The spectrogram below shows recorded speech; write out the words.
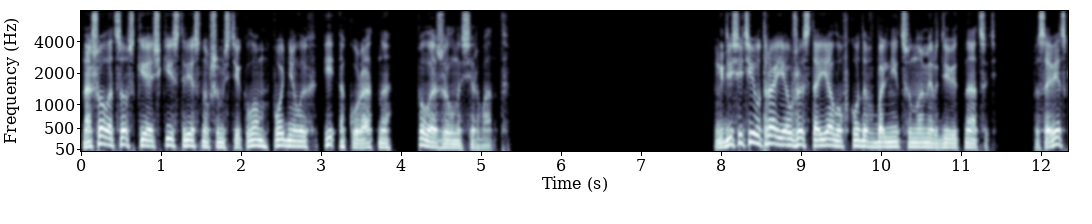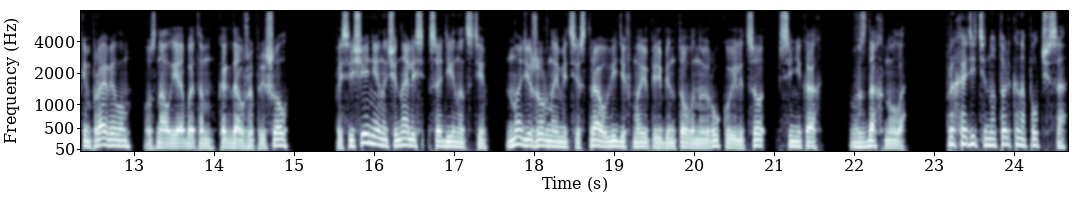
Нашел отцовские очки с треснувшим стеклом, поднял их и аккуратно положил на сервант. К десяти утра я уже стоял у входа в больницу номер 19. По советским правилам, узнал я об этом, когда уже пришел, посещения начинались с 11, но дежурная медсестра, увидев мою перебинтованную руку и лицо в синяках, вздохнула. «Проходите, но только на полчаса».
